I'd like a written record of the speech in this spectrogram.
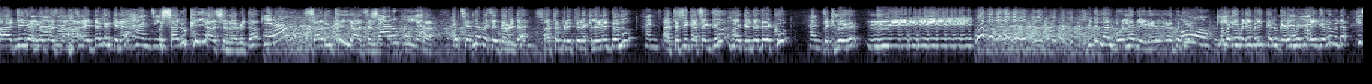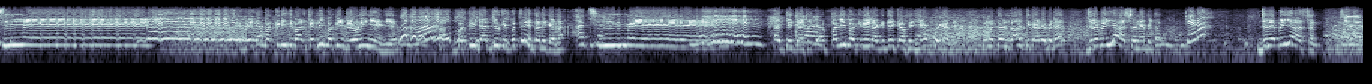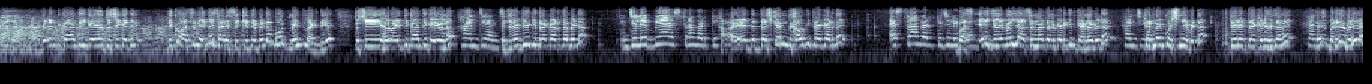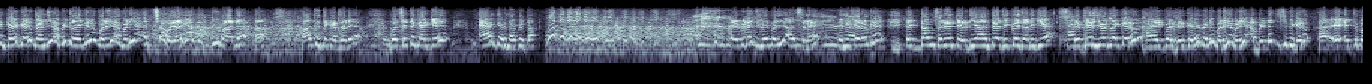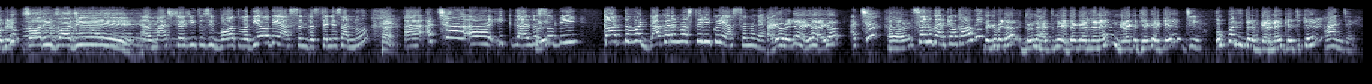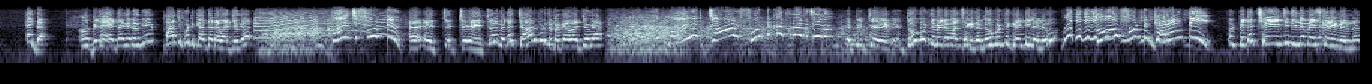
ਆ ਠੀਕ ਹੈ ਮੈਂ ਦੱਸਦਾ ਹਾਂ ਐਦਾਂ ਕਰਕੇ ਨਾ ਹਾਂਜੀ ਸ਼ਾਹਰੁਖ ਹੀ ਆਸਨ ਹੈ ਬੇਟਾ ਕਿਹੜਾ ਸ਼ਾਹਰੁਖ ਹੀ ਆਸਨ ਸ਼ਾਹਰੁਖ ਹੀ ਆ ਉਹ ਕਰਨਾ ਬਸ ਐਦਾਂ ਬੇਟਾ ਹੱਥ ਆਪਣੇ ਤੇ ਰੱਖ ਲੈਣੇ ਦੋਨੋਂ ਹਾਂਜੀ ਤੁਸੀਂ ਕਰ ਸਕਦੇ ਹੋ ਹਾਂ ਕੰਡੇ ਤੇ ਰੱਖੋ ਹਾਂਜੀ ਰੱਖ ਲਓ ਇਧਰ ਬੇਟਾ ਨਾਲ ਬੋਲਣਾ ਵੀ ਹੈਗਾ ਬੜੀ ਬੜੀ ਬੜੀ ਕਰੂ ਗਰੇ ਮੈਂ ਟਰਾਈ ਕਰੋ ਬੇਟਾ ਕਿਸ बेटा किस- बेटा बकरी की बात करनी बकरी डरोनी नहीं हैगी है बकरी डर जूगी पुत्र ਏਦਾਂ नहीं करना अच्छा हाँ, ठीक है ठीक है पली बकरी लगती काफी है कोई गल नहीं हम तेन लास्ट दिखा रहे बेटा जलेबैया आसन है बेटा ਕਿਹੜਾ ਜਲੇਬਈਆ ਆਸਨ ਜਲੇਬੀਆ ਬੇਟਾ ਦੁਕਾਨ ਤੇ ਗਏ ਹੋ ਤੁਸੀਂ ਕਦੇ ਦੇਖੋ ਆਸਨ ਇਹਦੇ ਸਾਰੇ ਸਿੱਖੇ ਤੇ ਬੇਟਾ ਬਹੁਤ ਮਿਹਨਤ ਲੱਗਦੀ ਹੈ ਤੁਸੀਂ ਹਲਵਾਈ ਦੀ ਦੁਕਾਨ ਤੇ ਗਏ ਹੋ ਨਾ ਹਾਂਜੀ ਹਾਂਜੀ ਜਲੇਬੀਆਂ ਕਿਤਨਾ ਕੱਟਦਾ ਬੇਟਾ ਜਲੇਬੀਆਂ ਇਸ ਤਰ੍ਹਾਂ ਕਰਕੇ ਹਾਂ, ਇਹ ਤਾਂ ਦਰਸ਼ਕਾਂ ਨੂੰ ਦਿਖਾਓ ਕਿਤਨਾ ਕੱਟਦਾ ਹੈ ਇਸ ਤਰ੍ਹਾਂ ਕਰਕੇ बस ਜਲੇਬੀਆਂ ये जलेबैया आसन मैं तेन करके दिखाना बेटा हाँ जी। करना कुछ नहीं बेटा फिर इतना खड़े हो जाने हाँ जी। बढ़िया बढ़िया कर कर बहन जी आप भी ट्राई करो बढ़िया बढ़िया अच्छा हो जाएगा पक्की बात है हाँ, हाथ इतने कर ले बस इतने करके ऐ करना बेटा ਇਹ ਬੇਟਾ ਜਲੇਬਈਆ ਆਸਨ है इन्हें करोगे एकदम सरिया टेढ़ियां आंतरा ठीक हो जाएगी ये फिर जोर लग करो हाँ एक बार फिर करो करो बढ़िया बढ़िया अब बेटा तुम भी करो हाँ इतने पकड़ो ਸੌਰੀ ਬਾਜੀ ਅ, ਮਾਸਟਰ ਜੀ ਤੁਸੀਂ ਬਹੁਤ ਵਧੀਆ ਵਧੀਆ ਆਸਨ ਦੱਸੇ ਨੇ ਸਾਨੂੰ ਹਾਂ। ਅ, ਅੱਛਾ ਅ, ਇੱਕ ਗੱਲ ਦੱਸੋ ਵੀ ਕੱਦ ਵੱਡਾ ਕਰਨ ਵਾਸਤੇ ਵੀ ਕੋਈ ਆਸਨ ਹੈਗਾ ਹੈਗਾ ਬੇਟਾ ਹੈਗਾ ਹੈਗਾ ਅੱਛਾ ਸਾਨੂੰ ਕਰਕੇ ਵਿਖਾਓਗੇ ਦੇਖੋ ਬੇਟਾ ਦੋਨੋਂ ਹੱਥ ਨੂੰ ਇਦਾਂ ਕਰ ਲੈਣਾ ਹੈ ਉਂਗਲਾਂ ਇਕੱਠੀਆਂ ਕਰਕੇ ਜੀ ਉੱਪਰ ਦੀ ਤਰਫ ਕਰਨਾ ਹੈ ਖਿੱਚ ਕੇ ਹਾਂਜੀ ਇਦਾਂ बेटा ऐसा करोगे पाँच फुट का तड़ा बाजूगा पाँच फुट चलो बेटा चार फुट तो पक्का बाजूगा चार फुट का दो फुट तो बेटा बाँध सकता दो फुट तो गारंटी ले लो दो फुट गारंटी और मास्टर जी ने बहस करी मेरे ना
